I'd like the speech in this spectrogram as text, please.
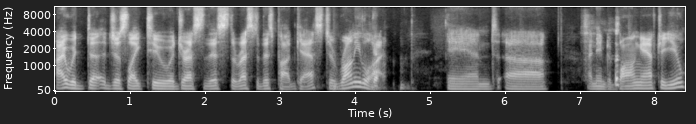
I would uh, just like to address this the rest of this podcast to Ronnie Lott, and uh, I named a bong after you.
